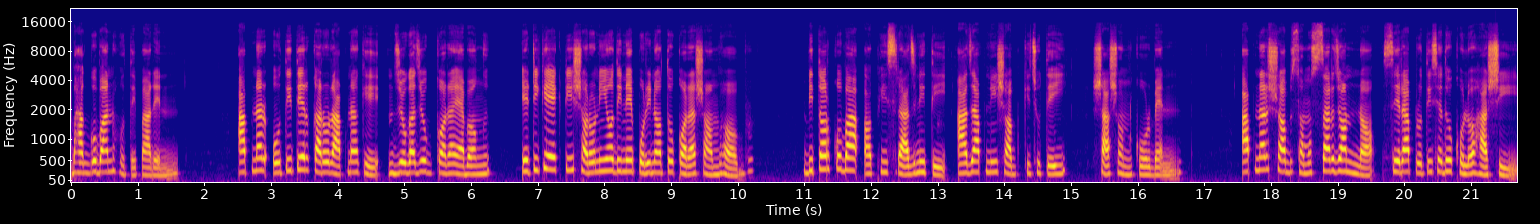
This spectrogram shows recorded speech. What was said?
ভাগ্যবান হতে পারেন। আপনার অতীতের কারোর আপনাকে যোগাযোগ করা এবং এটিকে একটি স্মরণীয় দিনে পরিণত করা সম্ভব। বিতর্ক বা অফিস রাজনীতি আজ আপনি সব কিছুতেই শাসন করবেন। আপনার সব সমস্যার জন্য সেরা প্রতিষেধক হলো হাসি।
